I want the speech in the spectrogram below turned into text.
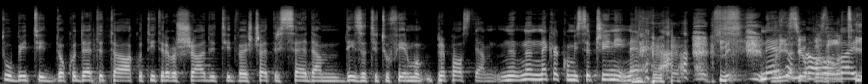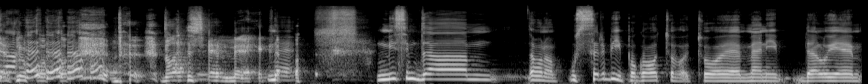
tu biti oko deteta, ako ti trebaš raditi 24-7, dizati tu firmu, prepostavljam, ne, ne- nekako mi se čini, ne, ne Nisi znam, upoznala ovaj, ti da. jednu, dva žene. Ne. Mislim da ono, u Srbiji pogotovo, to je meni deluje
